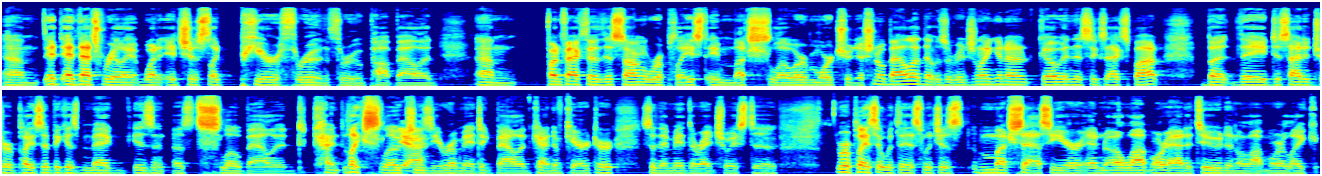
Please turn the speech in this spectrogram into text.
Um, it, and that's really what it's just like pure through and through pop ballad. Um, fun fact though, this song replaced a much slower, more traditional ballad that was originally going to go in this exact spot, but they decided to replace it because Meg isn't a slow ballad, kind of like slow, Yeah. cheesy romantic ballad kind of character. So they made the right choice to replace it with this, which is much sassier and a lot more attitude and a lot more like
